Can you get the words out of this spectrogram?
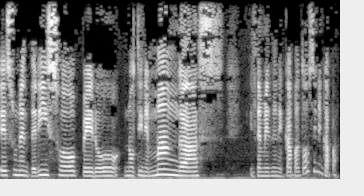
es un enterizo, pero no tiene mangas. Y también tiene capa. Todos tienen capa.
